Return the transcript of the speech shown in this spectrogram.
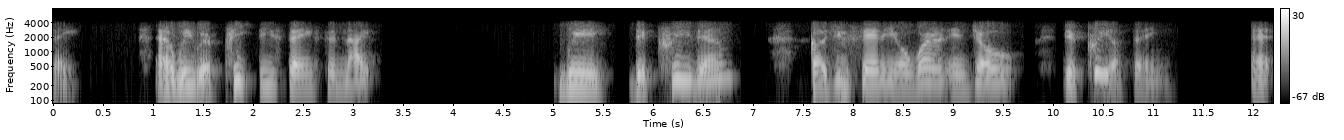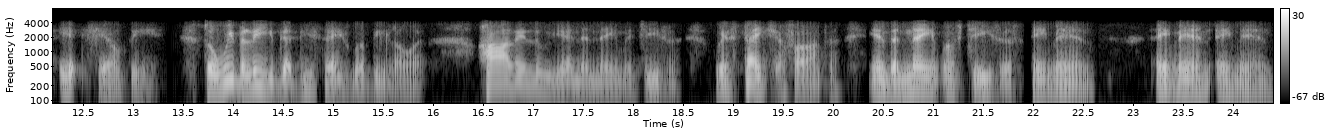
say. And we repeat these things tonight. We decree them because you said in your word in Job, decree a thing and it shall be. So we believe that these things will be, Lord. Hallelujah in the name of Jesus. We thank you, Father, in the name of Jesus. Amen. Amen. Amen.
